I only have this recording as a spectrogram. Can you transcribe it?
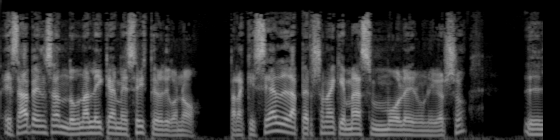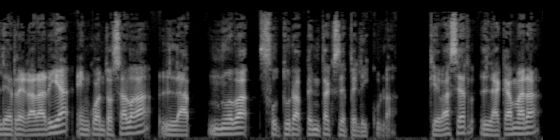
estaba pensando una Leica M6, pero digo, no, para que sea la persona que más mole el universo, le regalaría, en cuanto salga, la nueva futura Pentax de película, que va a ser la cámara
